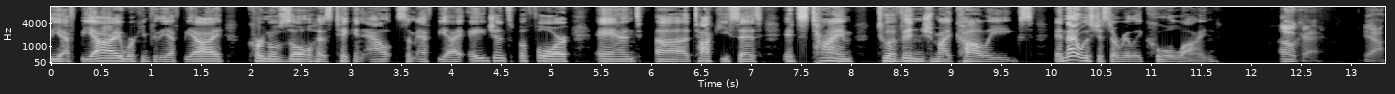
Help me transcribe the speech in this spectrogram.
the FBI, working for the FBI. Colonel Zol has taken out some FBI agents before, and uh, Taki says, It's time to avenge my colleagues. And that was just a really cool line. Okay. Yeah.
